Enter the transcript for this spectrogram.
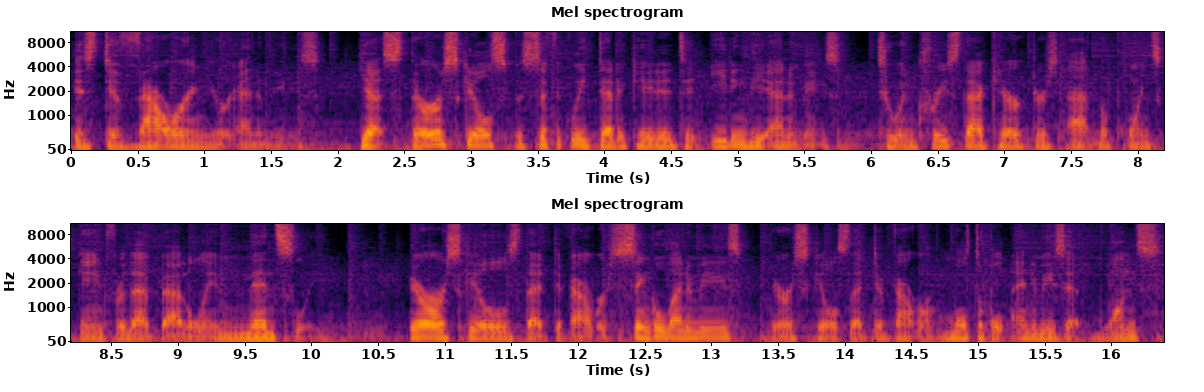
is devouring your enemies. Yes, there are skills specifically dedicated to eating the enemies to increase that character's Atma points gained for that battle immensely, there are skills that devour single enemies, there are skills that devour multiple enemies at once.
